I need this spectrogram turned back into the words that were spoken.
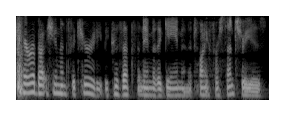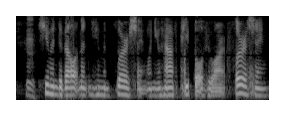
care about human security because that's the name of the game in the 21st century is Hmm. human development and human flourishing. When you have people who aren't flourishing,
